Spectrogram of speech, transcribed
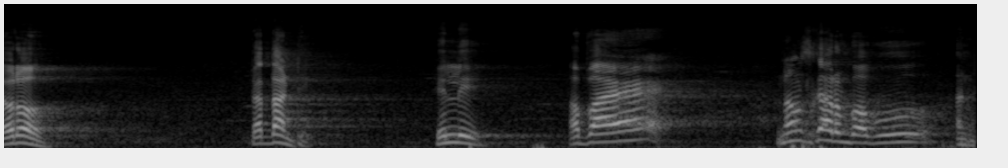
ఎవరో? పెద్ద ఆంటీ. వెళ్ళి అబ్బాయ్ నమస్కారం బాబు అని.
